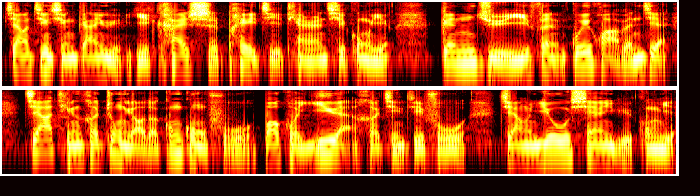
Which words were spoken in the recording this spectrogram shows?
将进行干预，以开始配给天然气供应。根据一份规划文件，家庭和重要的公共服务，包括医院和紧急服务，将优先于工业。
